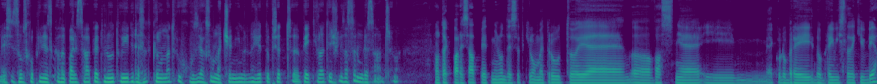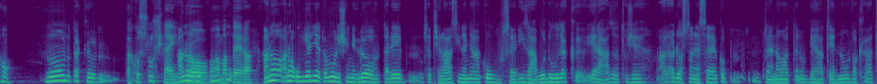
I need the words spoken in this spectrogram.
jestli jsou schopni dneska za 55 minut jít 10 km chůzi, tak jsou nadšení, protože to před pěti lety šli za 70 třeba. No tak 55 minut, 10 kilometrů, to je uh, vlastně i jako dobrý, dobrý výsledek i v běhu. No, no tak... Eh, jako slušný ano, pro amatéra. Ano, ano, uměrně tomu, když někdo tady se přihlásí na nějakou sérii závodů, tak je rád za to, že a dostane se jako trénovat nebo běhat jednou, dvakrát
